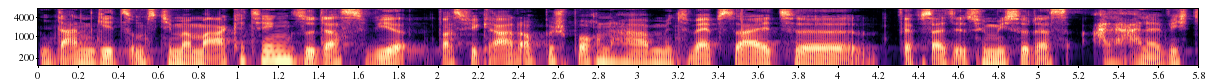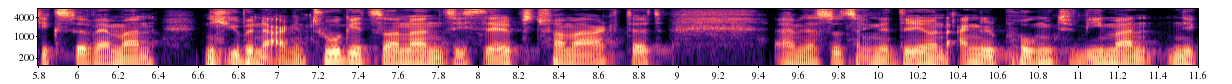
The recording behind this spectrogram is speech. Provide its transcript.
Dann geht's ums Thema Marketing, so dass wir, was wir gerade auch besprochen haben mit Webseite, Webseite ist für mich so das Aller, Allerwichtigste, wenn man nicht über eine Agentur geht, sondern sich selbst vermarktet. Ähm, das ist sozusagen der Dreh- und Angelpunkt, wie man eine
